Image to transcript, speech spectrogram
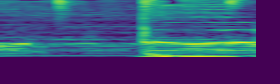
Oh,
